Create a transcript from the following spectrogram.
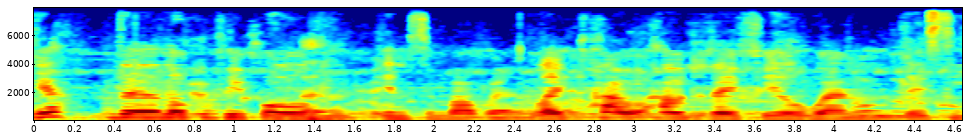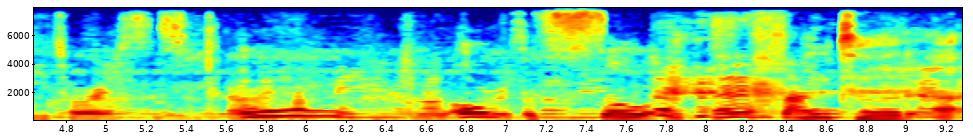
Yeah, the local people in Zimbabwe. Like, how, how do they feel when they see tourists? Are they happy Oh, so excited. Uh,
